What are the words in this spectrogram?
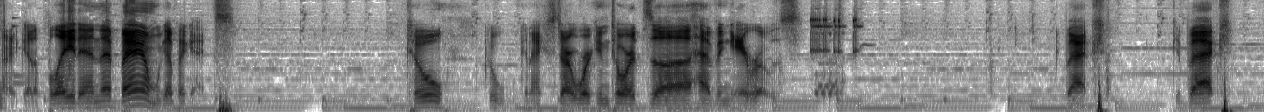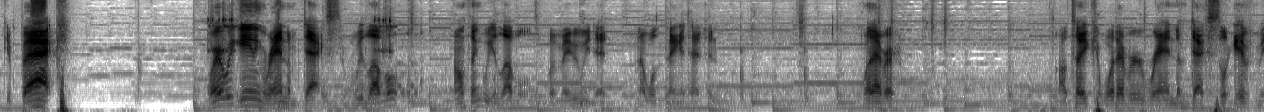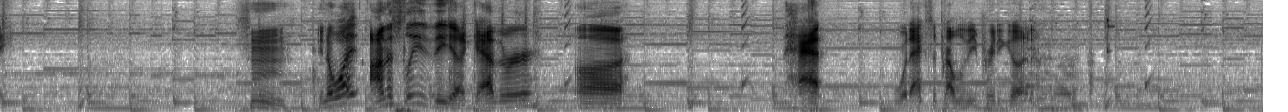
Alright, got a blade, and then bam, we got pickaxe. Cool. Cool. We Can actually start working towards uh, having arrows. Get back. Get back. Get back! Why are we gaining random dex? Did we level? I don't think we leveled, but maybe we did. I wasn't paying attention. Whatever. I'll take whatever random dex they'll give me. Hmm. You know what? Honestly, the uh, Gatherer uh, hat would actually probably be pretty good.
